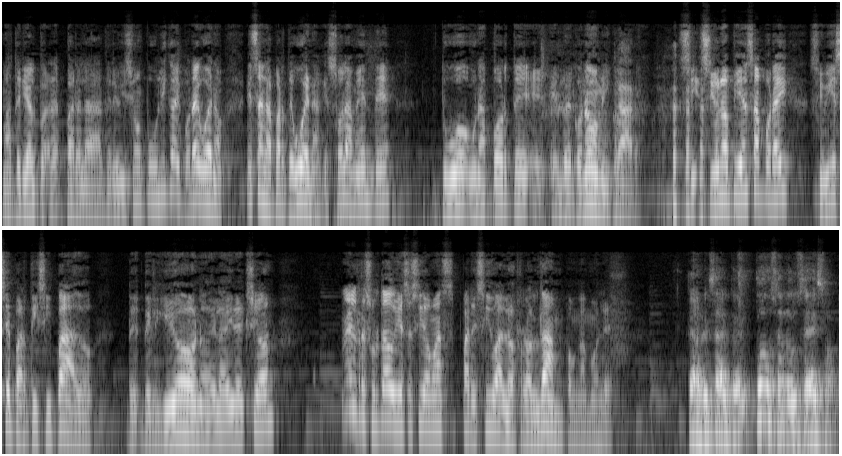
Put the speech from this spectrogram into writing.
material para, la televisión pública y por ahí, bueno, esa es la parte buena, que solamente tuvo un aporte en, lo económico. Claro. Si, si, uno piensa por ahí, si hubiese participado del guion o de la dirección, el resultado hubiese sido más parecido a los Roldán, pongámosle. Claro, exacto. Todo se reduce a eso,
